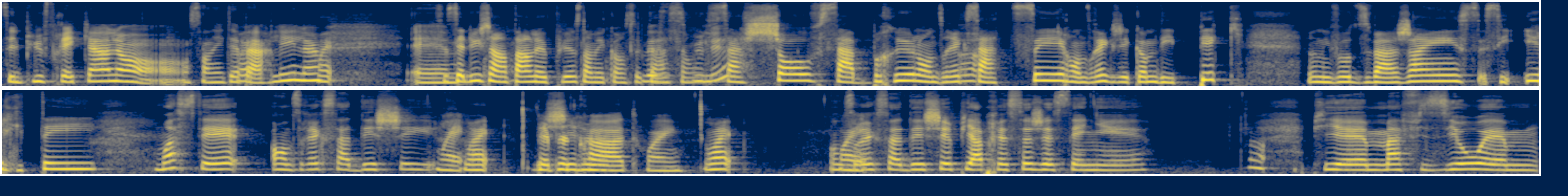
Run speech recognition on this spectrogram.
C'est le plus fréquent, là, on, s'en était parlé. Là. Euh, c'est celui que j'entends le plus dans mes consultations. Ça chauffe, ça brûle, on dirait que ah. ça tire, on dirait que j'ai comme des pics au niveau du vagin, c'est irrité. Moi, c'était, on dirait que ça déchire. Oui, ouais. Pepper cut, oui. Ouais. On dirait que ça déchire, puis après ça, je saignais. Ah. Puis euh, ma physio euh,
